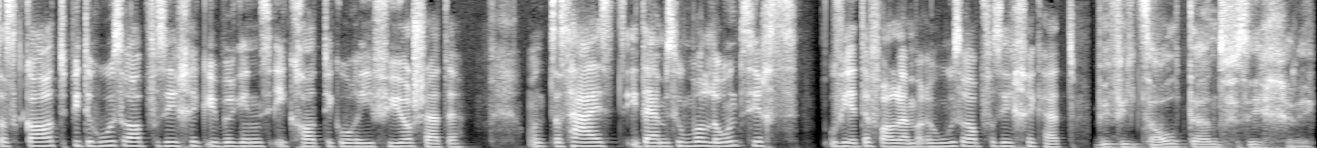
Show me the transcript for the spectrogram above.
Das geht bei der Hausratversicherung übrigens in Kategorie Feuerschäden. Und das heißt, in diesem Sommer lohnt es sich auf jeden Fall, wenn man eine Hausratversicherung hat. Wie viel zahlt denn die Versicherung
